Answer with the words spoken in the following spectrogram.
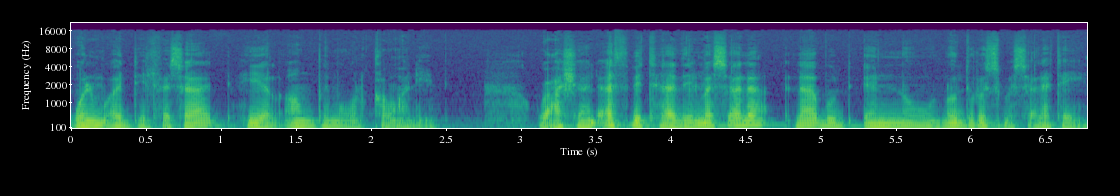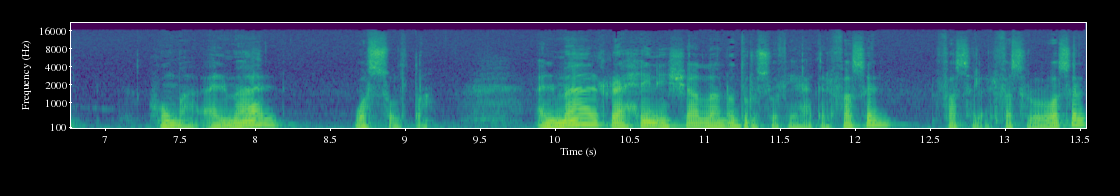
والمؤدي الفساد هي الأنظمة والقوانين. وعشان أثبت هذه المسألة لابد أنه ندرس مسألتين هما المال والسلطة. المال رايحين إن شاء الله ندرسه في هذا الفصل فصل الفصل والوصل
